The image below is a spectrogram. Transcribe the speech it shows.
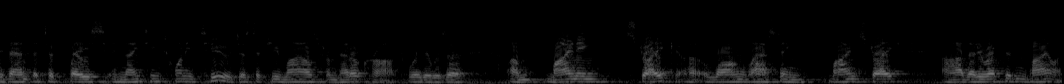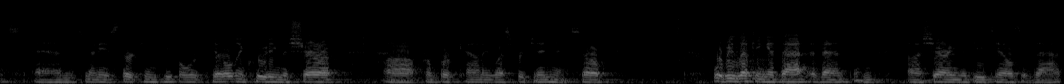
event that took place in 1922, just a few miles from Meadowcroft, where there was a, a mining strike, a long-lasting mine strike, uh, that erupted in violence, and as many as 13 people were killed, including the sheriff uh, from Brooke County, West Virginia. So we'll be looking at that event and uh, sharing the details of that.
